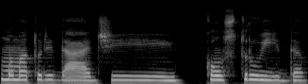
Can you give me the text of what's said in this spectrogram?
uma maturidade construída,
